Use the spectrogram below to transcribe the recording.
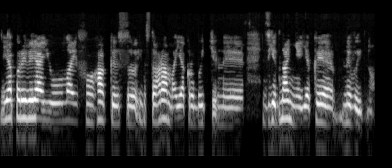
Я перевіряю лайфхаки з інстаграма, як робити не з'єднання, яке не видно,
